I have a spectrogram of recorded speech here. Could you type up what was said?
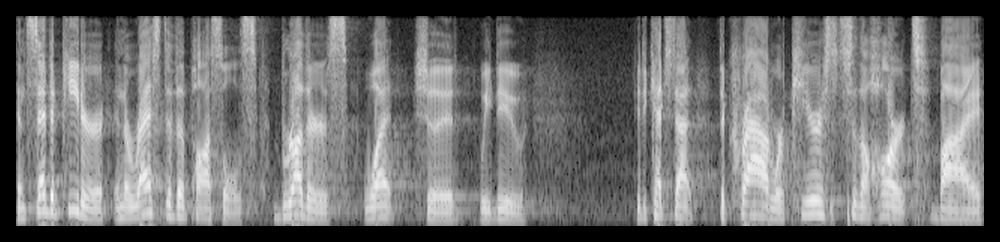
and said to Peter and the rest of the apostles, "Brothers, what should we do?" Did you catch that? The crowd were pierced to the heart by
